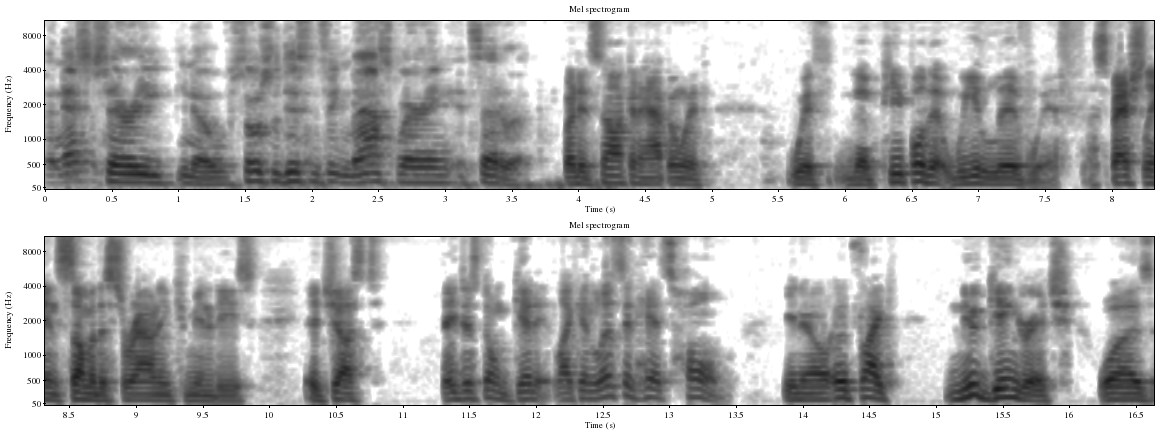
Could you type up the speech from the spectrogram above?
the necessary, you know, social distancing, mask wearing, etc. But it's not going to happen with with the people that we live with, especially in some of the surrounding communities. It just they just don't get it. Like unless it hits home, you know, it's like Newt Gingrich was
